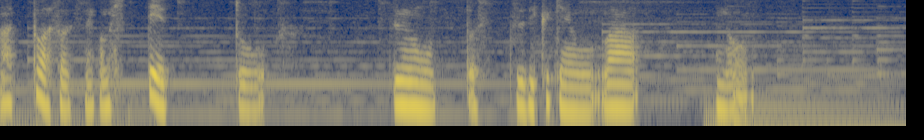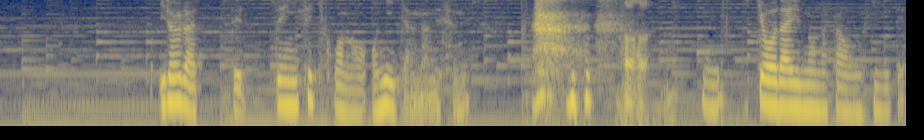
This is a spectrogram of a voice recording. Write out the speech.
あとはそうですね、この否定と文王と出陸権は、あの、いろいろあって、全員石膏のお兄ちゃんなんですよね。兄弟の仲を結んでて。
